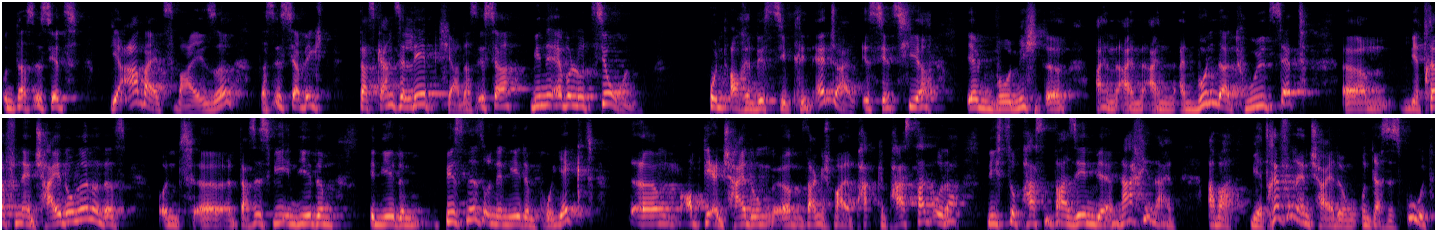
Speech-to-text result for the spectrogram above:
und das ist jetzt die Arbeitsweise, das ist ja wirklich, das Ganze lebt ja, das ist ja wie eine Evolution. Und auch in Disziplin Agile ist jetzt hier irgendwo nicht äh, ein, ein, ein, ein Wunder-Toolset. Ähm, wir treffen Entscheidungen und das, und äh, das ist wie in jedem, in jedem Business und in jedem Projekt ähm, ob die Entscheidung, ähm, sage ich mal, gepasst hat oder nicht so passend war, sehen wir im Nachhinein. Aber wir treffen Entscheidungen und das ist gut.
